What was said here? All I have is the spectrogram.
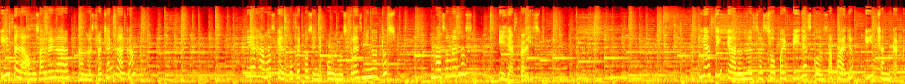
y se la vamos a agregar a nuestra chancaca. Y dejamos que esta se cocine por unos 3 minutos más o menos y ya está listo. Y así quedaron nuestras sopa y pillas con zapallo y chancaca.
